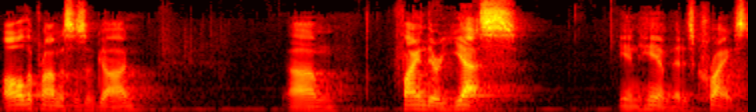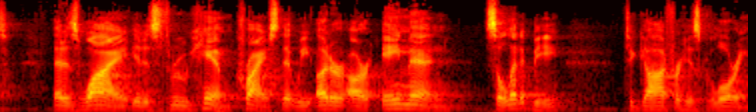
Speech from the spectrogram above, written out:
All the promises of God um, find their yes in Him, that is Christ. That is why it is through Him, Christ, that we utter our Amen, so let it be, to God for His glory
